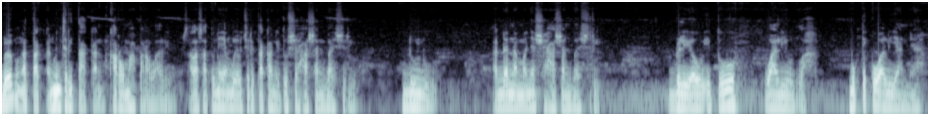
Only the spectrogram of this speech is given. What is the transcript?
Beliau mengatakan menceritakan karomah para wali. Salah satunya yang beliau ceritakan itu Syekh Hasan Basri. Dulu ada namanya Syekh Hasan Basri. Beliau itu waliullah. Bukti kewaliannya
